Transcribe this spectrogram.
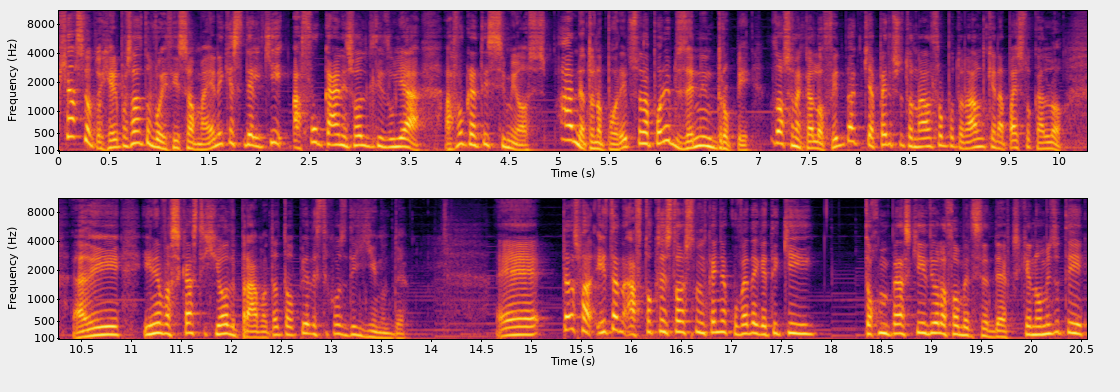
πιάσου από το χέρι, προσπάθησε να το βοηθήσει άμα είναι και στην τελική, αφού κάνεις όλη τη δουλειά, αφού κρατήσεις σημειώσεις, αν να τον απορρίψεις, τον απορρίψεις. Δεν είναι ντροπή. Δώσε ένα καλό feedback και απέριψε τον άνθρωπο τον άλλον και να πάει στο καλό. Δηλαδή είναι βασικά στοιχειώδη πράγματα τα οποία δυστυχώς δεν γίνονται. Ε, Τέλος πάντων, ήταν αυτό ξέρεις τώρα συνολικά μια κουβέντα γιατί και το έχουμε περάσει και ήδη όλο αυτό με τις συνεντεύξεις και νομίζω ότι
